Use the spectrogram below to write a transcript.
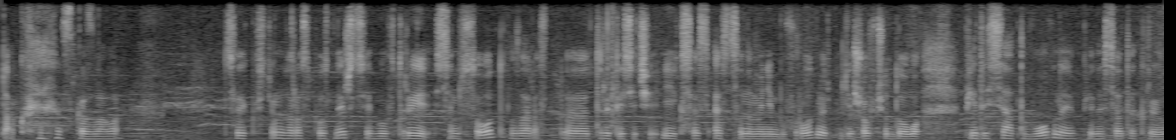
так сказала. Цей костюм зараз по знижці був 3700, а зараз е, 3000. І XSS це на мені був розмір, підійшов чудово. 50 вовни, 50 акрил.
